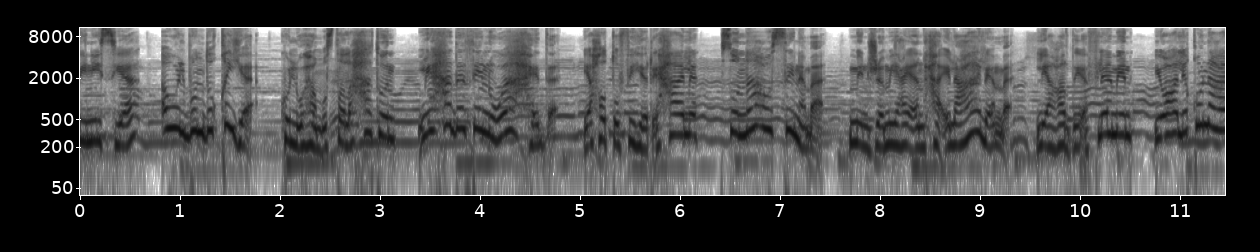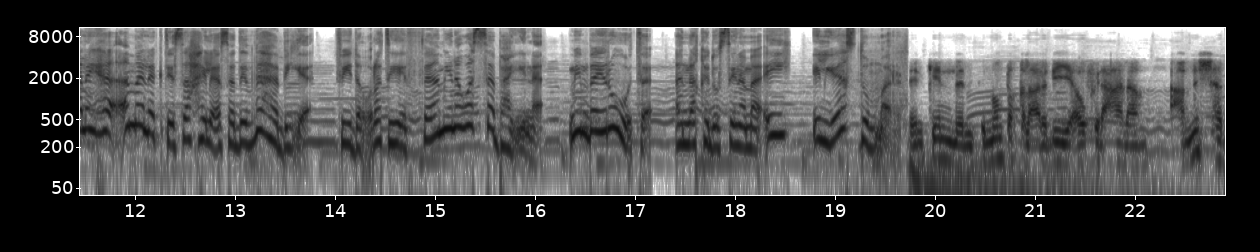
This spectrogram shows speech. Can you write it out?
فينيسيا أو البندقية كلها مصطلحات لحدث واحد يحط فيه الرحال صناع السينما من جميع أنحاء العالم لعرض أفلام يعلقون عليها أمل اكتساح الأسد الذهبي في دورته الثامنة والسبعين. من بيروت الناقد السينمائي إلياس دمر. يمكن في المنطقة العربية أو في العالم عم نشهد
